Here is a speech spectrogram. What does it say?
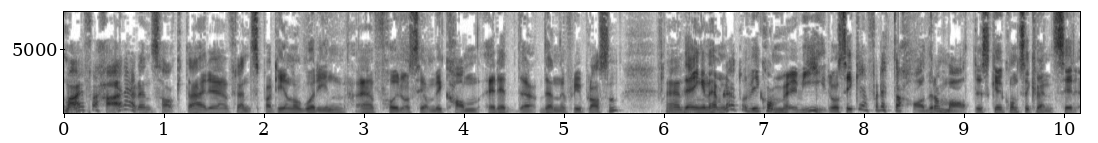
Nei, for her er det en sak der eh, Fremskrittspartiet nå går inn eh, for å se om vi kan redde denne flyplassen. Eh, det er ingen hemmelighet, og vi, kommer, vi gir oss ikke, for dette har dramatiske konsekvenser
